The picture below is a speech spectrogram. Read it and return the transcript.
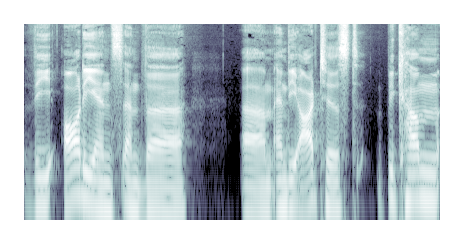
the audience and the um, and the artist become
